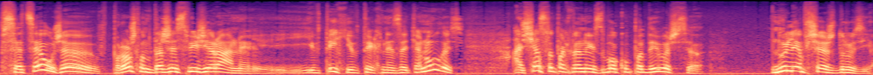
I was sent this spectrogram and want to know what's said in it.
Все це вже в прошлом, даже свіжі рани і в тих, і в тих не затягнулись. А часто так на них збоку подивишся. Ну, лепше ж, друзі.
